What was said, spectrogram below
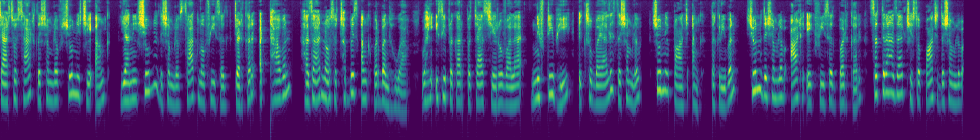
चार सौ साठ दशमलव शून्य छह अंक यानी शून्य दशमलव सात नौ फ़ीसद चढ़कर अट्ठावन हज़ार नौ सौ छब्बीस अंक पर बंद हुआ। वहीं इसी प्रकार 50 शेयरों वाला निफ्टी भी एक सौ बयालीस दशमलव शून्य पाँच अंक, तकरीबन शून्य दशमलव आठ एक फ़ीसद बढ़कर सत्रह हज़ार छह सौ पाँच दशमलव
